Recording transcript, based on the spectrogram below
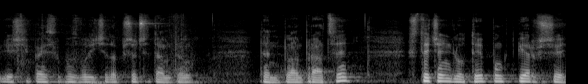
jeśli Państwo pozwolicie, to przeczytam ten, ten plan pracy. Styczeń-luty, punkt pierwszy,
